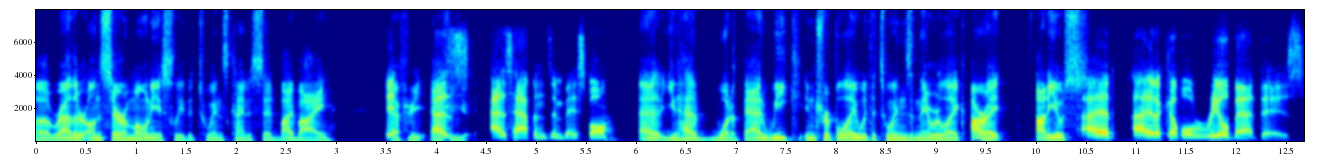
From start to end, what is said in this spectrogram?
uh, rather unceremoniously, the Twins kind of said bye bye. Yeah, after, after as you, as happens in baseball. Uh, you had what a bad week in AAA with the Twins, and they were like, "All right, adios." I had I had a couple real bad days,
